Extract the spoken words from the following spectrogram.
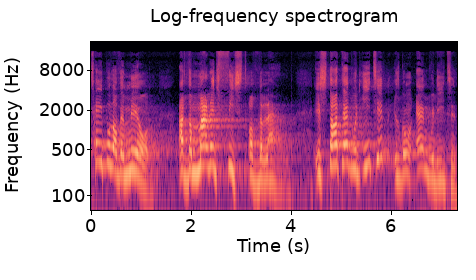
table of a meal at the marriage feast of the Lamb. It started with eating, it's going to end with eating.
